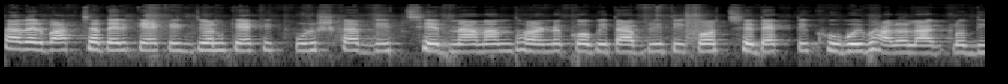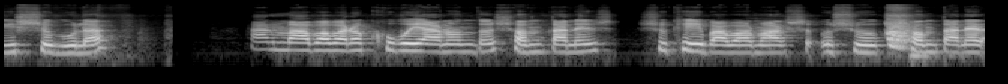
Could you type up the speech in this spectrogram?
তাদের বাচ্চাদেরকে এক একজনকে এক এক পুরস্কার দিচ্ছে, নানান ধরনের কবিতা আবৃত্তি করছে। দেখতে খুবই ভালো লাগল দৃশ্যগুলা। আর মা বাবারা খুবই আনন্দ, সন্তানের সুখেই বাবা মার সুখ, সন্তানের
